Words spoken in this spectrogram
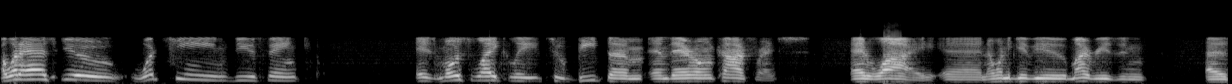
I want to ask you, what team do you think is most likely to beat them in their own conference, and why? And I want to give you my reason as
